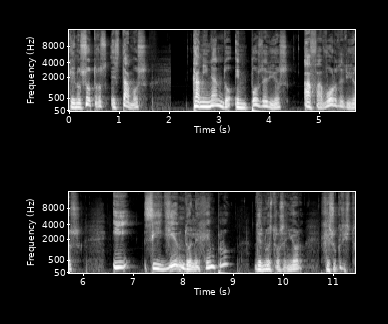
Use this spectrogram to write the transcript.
que nosotros estamos caminando en pos de Dios, a favor de Dios y siguiendo el ejemplo de nuestro Señor Jesucristo.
